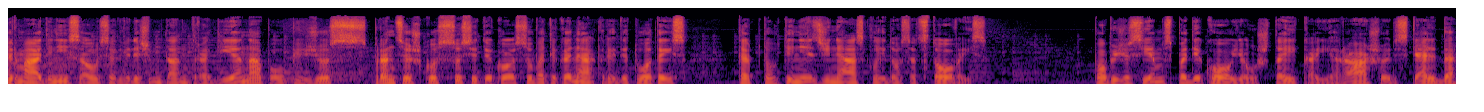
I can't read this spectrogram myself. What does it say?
Pirmadienį sausio 22 dieną popiežius Pranciškus susitiko su Vatikane akredituotais tarptautinės žiniasklaidos atstovais. Popiežius jiems padėkojo už tai, ką jie rašo ir skelbia,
